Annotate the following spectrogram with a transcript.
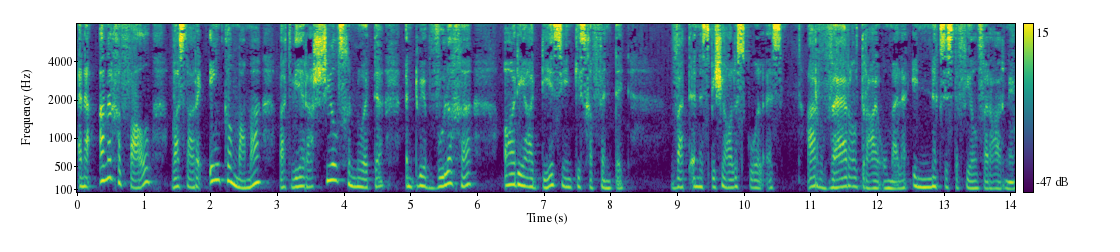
In 'n ander geval was daar 'n enkel mamma wat weer haar sielsgenote in twee woelige ADHD seentjies gevind het wat in 'n spesiale skool is. Haar wêreld draai om hulle en niks is te veel vir haar nie.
